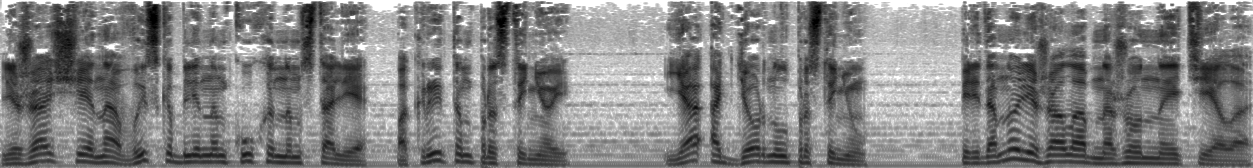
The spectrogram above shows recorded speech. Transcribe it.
лежащее на выскобленном кухонном столе, покрытом простыней. Я отдернул простыню. Передо мной лежало обнаженное тело,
